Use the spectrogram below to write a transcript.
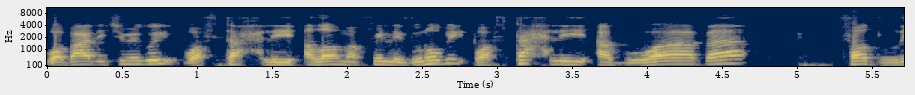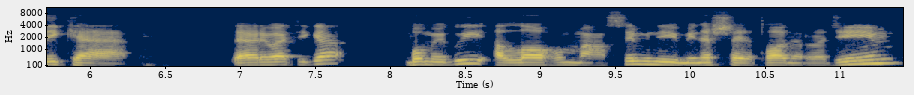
و بعد چی میگویی؟ وافتح لي اللهم اغفر لي ذنوبي وافتح لي ابواب فضلك در روایت دیگه با می‌گویی اللهم عصمني من الشیطان الرجیم.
